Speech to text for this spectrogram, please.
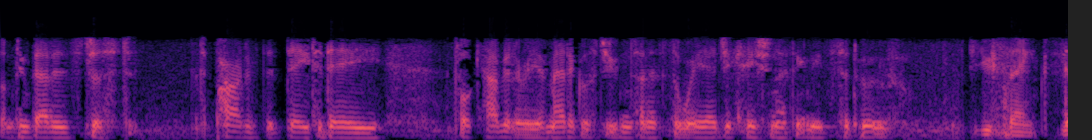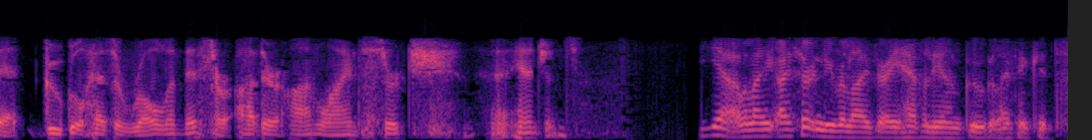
something that is just part of the day-to-day vocabulary of medical students, and it's the way education I think needs to move. Do you think that Google has a role in this, or other online search uh, engines? Yeah, well, I, I certainly rely very heavily on Google. I think it's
